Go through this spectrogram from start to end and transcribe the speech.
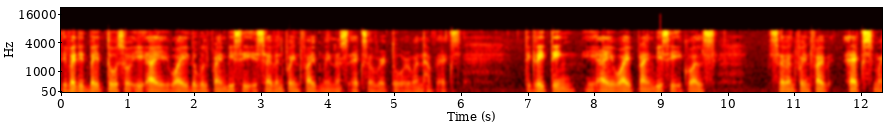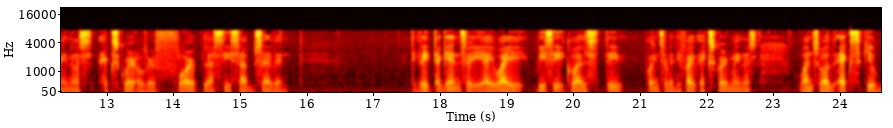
Divided by 2, so EI y double prime BC is 7.5 minus x over 2 or 1 half x. Integrating EI y prime BC equals 7.5 x minus x squared over 4 plus c sub 7. Integrate again, so EIY BC equals 3.75 x squared minus 112 x cubed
